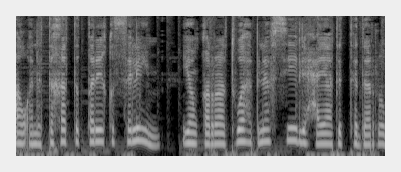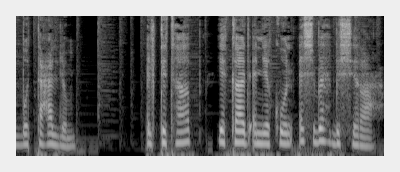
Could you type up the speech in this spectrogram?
أو أنا اتخذت الطريق السليم يوم قررت وهب نفسي لحياة التدرب والتعلم؟ الكتاب يكاد أن يكون أشبه بالشراع.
